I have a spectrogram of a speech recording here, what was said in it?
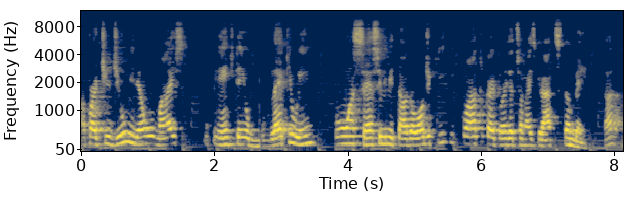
A partir de 1 milhão ou mais, o cliente tem o Black Win com acesso ilimitado ao Lounge Key e quatro cartões adicionais grátis também. Tá?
